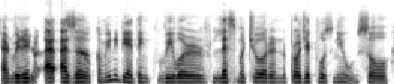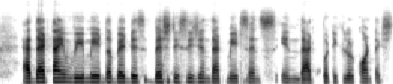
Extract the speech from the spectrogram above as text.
And we did a- as a community i think we were less mature and the project was new. So at that time we made the best best decision that made sense in that particular context.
